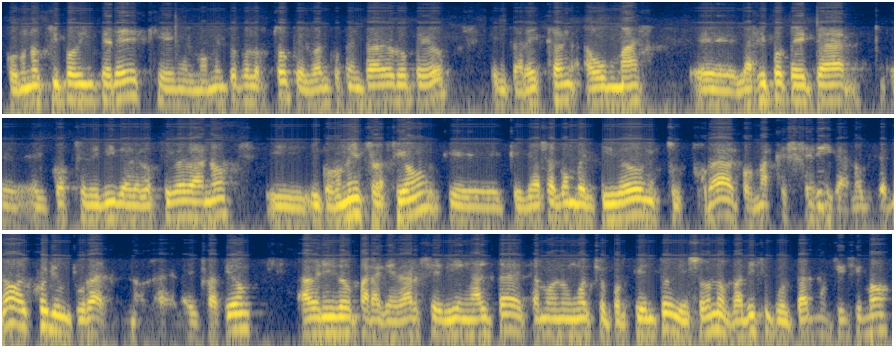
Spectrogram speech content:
con unos tipos de interés que en el momento que los toque el Banco Central Europeo encarezcan aún más eh, las hipotecas, eh, el coste de vida de los ciudadanos y, con una inflación que, ya se ha convertido en estructural, por más que se diga. No, no es coyuntural. No, la, inflación ha venido para quedarse bien alta, estamos en un 8% y eso nos va a dificultar muchísimo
